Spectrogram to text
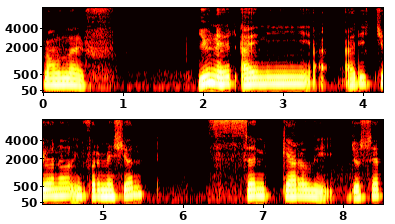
know life. You need any additional information? Sincerely, Joseph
